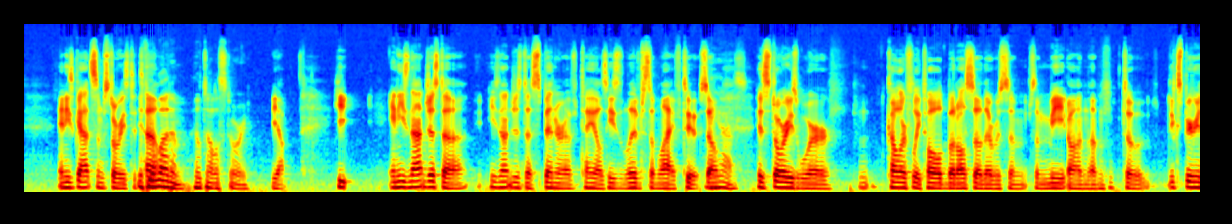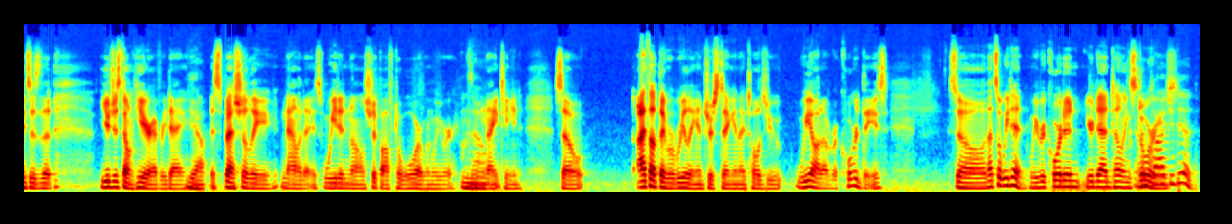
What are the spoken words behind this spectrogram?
And he's got some stories to if tell. you let him, he'll tell a story. Yeah. He and he's not just a he's not just a spinner of tales. He's lived some life too. So his stories were colorfully told, but also there was some some meat on them to experiences that you just don't hear every day. Yeah. Especially nowadays. We didn't all ship off to war when we were No. 19. So I thought they were really interesting and I told you we ought to record these. So that's what we did. We recorded your dad telling stories. I'm glad you did.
